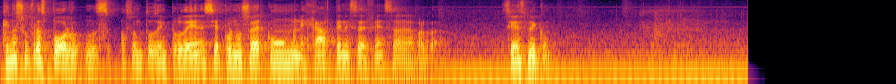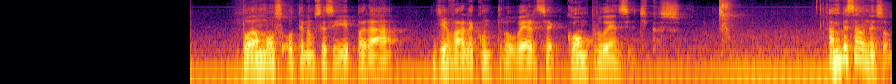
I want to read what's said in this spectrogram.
Que no sufras por asuntos de imprudencia, por no saber cómo manejarte en esa defensa de la verdad. ¿Sí me explico? Podamos o tenemos que seguir para llevar la controversia con prudencia, chicos. ¿Han pensado en eso?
